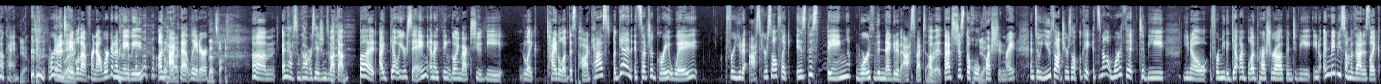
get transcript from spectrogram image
okay. Yeah, We're gonna Anyway. table that for now. We're gonna maybe unpack back. that later. that's fine. um, and have some conversations about that. but I get what you're saying, and I think going back to the like title of this podcast again, it's such a great way for you to ask yourself like is this thing worth the negative aspects of Right. it that's just the whole Yeah. question right and so you thought to yourself okay it's not worth it to be you know for me to get my blood pressure up and to be you know and maybe some of that is like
